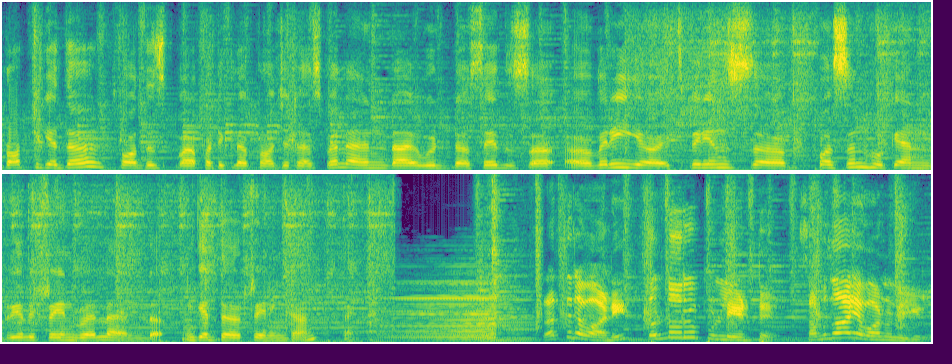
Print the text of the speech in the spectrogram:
brought together for this uh, particular project as well. And I would uh, say this uh, a very uh, experienced uh, person who can really train well and uh, get the training done. Thank you. ரத்தினவாணி தொண்ணூறு புள்ளி எட்டு சமுதாய வானொலியில்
